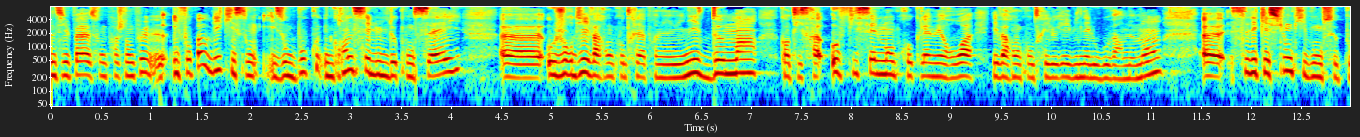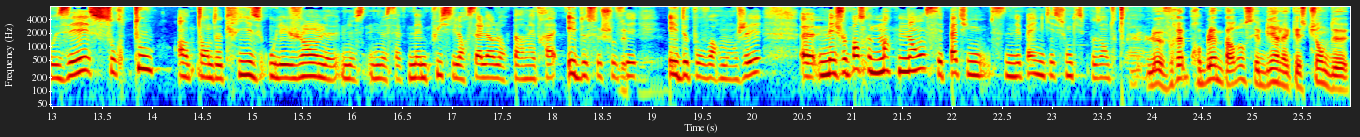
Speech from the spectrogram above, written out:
ne suis pas à son proche non plus. Il ne faut pas oublier qu'ils ils ont beaucoup, une grande cellule de conseil. Euh, aujourd'hui, il va rencontrer la Première ministre. Demain, quand il sera officiellement proclamé roi, il va rencontrer le cabinet, le gouvernement. Euh, c'est des questions qui vont se poser, surtout en temps de crise où les gens ne, savent même plus si leur salaire leur permettra et de se chauffer et de pouvoir manger. Euh, mais je pense que maintenant, pas une, ce n'est pas une question qui se pose en tout cas. Le vrai problème, pardon, c'est bien la question de,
